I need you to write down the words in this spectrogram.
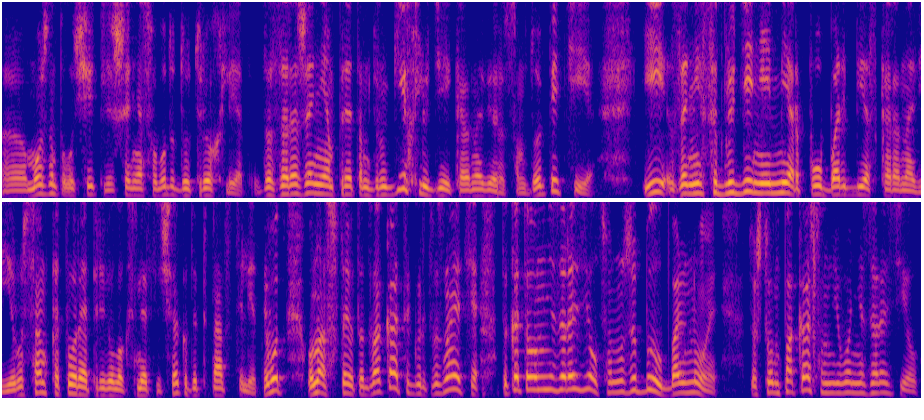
можно получить лишение свободы до трех лет. За заражением при этом других людей коронавирусом до пяти. И за несоблюдение мер по борьбе с коронавирусом, которое привело к смерти человека до 15 лет. И вот у нас встает адвокат и говорит, вы знаете, так это он не заразился, он уже был больной. То, что он покашлял, он его не заразил.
